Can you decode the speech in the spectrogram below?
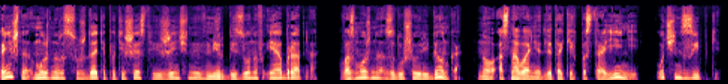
Конечно, можно рассуждать о путешествии женщины в мир бизонов и обратно, возможно, за душой ребенка, но основания для таких построений очень зыбки.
